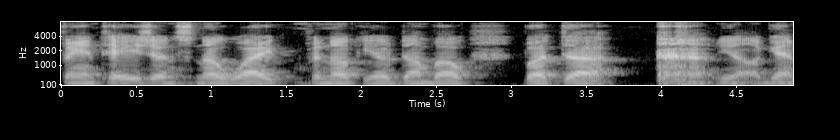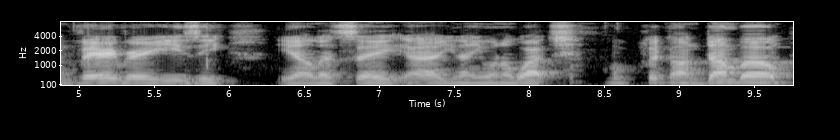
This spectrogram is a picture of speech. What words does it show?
Fantasia and Snow White, Pinocchio, Dumbo. But uh, you know, again, very very easy you know, let's say, uh, you know, you want to watch, we'll click on Dumbo.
